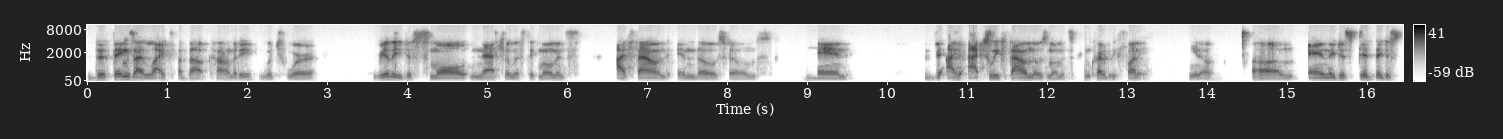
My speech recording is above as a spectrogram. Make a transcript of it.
the things I liked about comedy, which were really just small naturalistic moments, I found in those films. Mm-hmm. And th- I actually found those moments incredibly funny, you know? Um, and they just did they just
